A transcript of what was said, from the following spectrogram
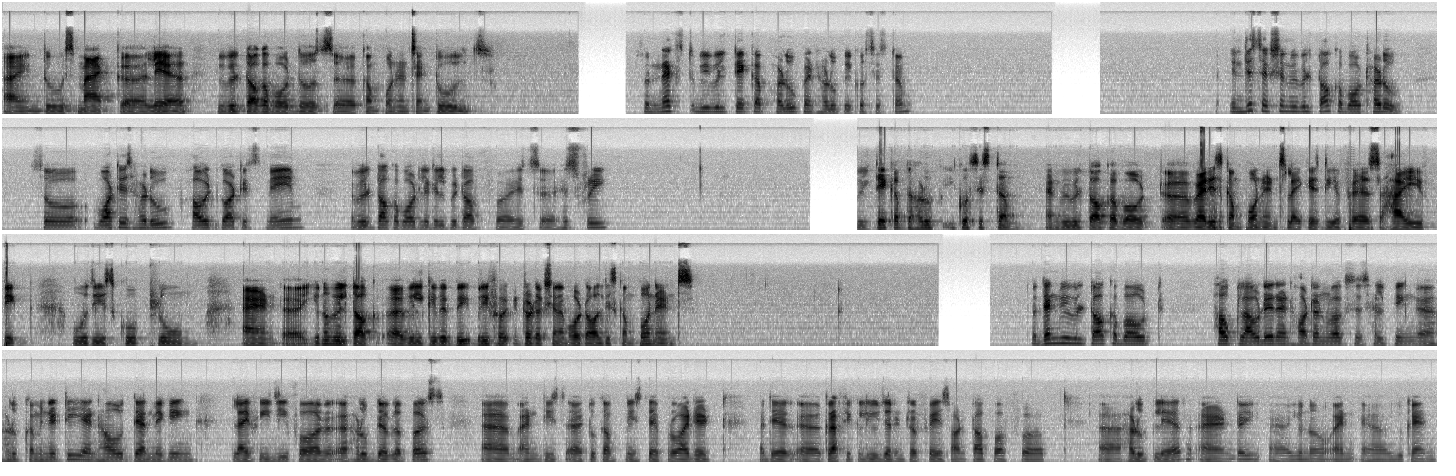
uh, into SMAQ uh, layer. We will talk about those uh, components and tools. So next we will take up Hadoop and Hadoop ecosystem in this section we will talk about Hadoop. So what is Hadoop? How it got its name? We will talk about little bit of uh, its uh, history. We'll take up the Hadoop ecosystem and we will talk about uh, various components like HDFS, Hive, Pig, Oozie, Sqoop, Flume and uh, you know we'll talk uh, we'll give a brief introduction about all these components. So then we will talk about how Cloudera and Hortonworks is helping uh, Hadoop community and how they are making life easy for uh, Hadoop developers. Um, and these uh, two companies they provided their uh, graphical user interface on top of Hadoop layer. And you know and you can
